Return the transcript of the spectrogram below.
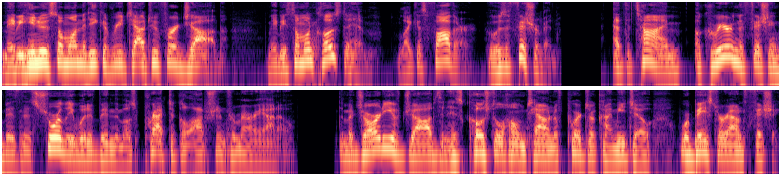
Maybe he knew someone that he could reach out to for a job. Maybe someone close to him, like his father, who was a fisherman. At the time, a career in the fishing business surely would have been the most practical option for Mariano. The majority of jobs in his coastal hometown of Puerto Caimito were based around fishing.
